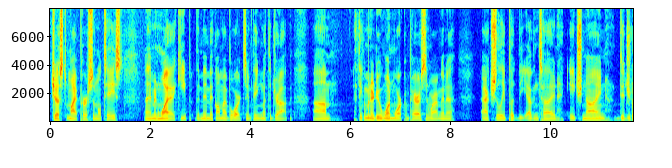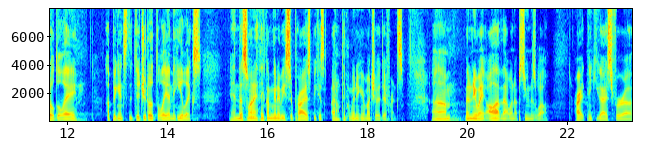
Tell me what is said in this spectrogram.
just my personal taste um, and why I keep the Mimiq on my board. Same thing with the drop. Um, I think I'm going to do one more comparison where I'm going to actually put the Eventide H9 digital delay up against the digital delay and the Helix. And this one, I think I'm going to be surprised because I don't think I'm going to hear much of a difference. Um, but anyway, I'll have that one up soon as well. All right, thank you guys for uh,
